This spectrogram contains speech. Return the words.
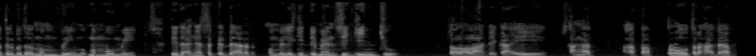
betul-betul membumi, tidak hanya sekedar memiliki dimensi gincu. Seolah-olah DKI sangat apa pro terhadap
